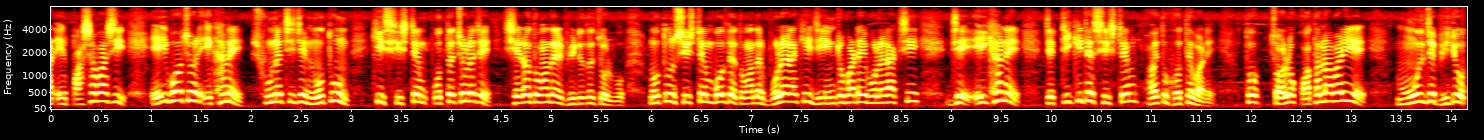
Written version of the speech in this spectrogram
আর এর পাশাপাশি এই বছর এখানে শুনেছি যে নতুন কি সিস্টেম করতে চলেছে সেটাও তোমাদের ভিডিওতে চলবো। নতুন সিস্টেম বলতে তোমাদের বলে রাখি, যে ইন্টোপাটাই বলে রাখছি যে এইখানে যে টিকিটের সিস্টেম হয়তো হতে পারে। তো চলো কথা না বাড়িয়ে মূল যে ভিডিও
